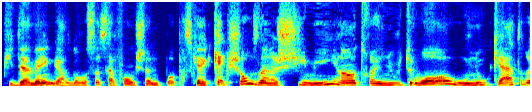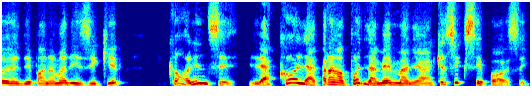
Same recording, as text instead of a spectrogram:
puis demain, gardons ça, ça ne fonctionne pas. Parce qu'il y a quelque chose en chimie entre nous trois ou nous quatre, euh, dépendamment des équipes. Colin, la colle, ne prend pas de la même manière. Qu'est-ce qui s'est passé?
